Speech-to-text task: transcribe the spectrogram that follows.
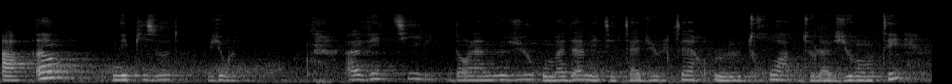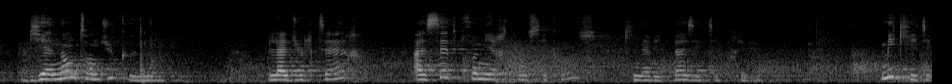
à un épisode violent. Avait-il, dans la mesure où Madame était adultère, le droit de la violenter? Bien entendu que non. L'adultère a cette première conséquence qui n'avait pas été prévue, mais qui était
